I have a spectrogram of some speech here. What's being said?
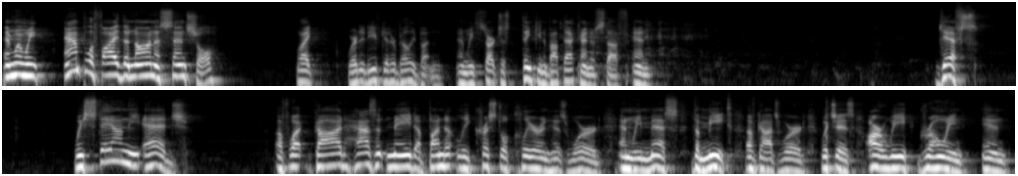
And when we amplify the non essential, like, where did Eve get her belly button? And we start just thinking about that kind of stuff. And gifts. We stay on the edge of what God hasn't made abundantly crystal clear in His Word, and we miss the meat of God's Word, which is are we growing in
